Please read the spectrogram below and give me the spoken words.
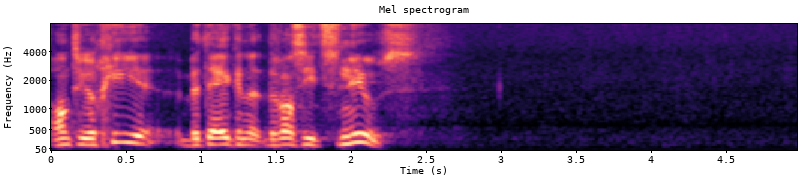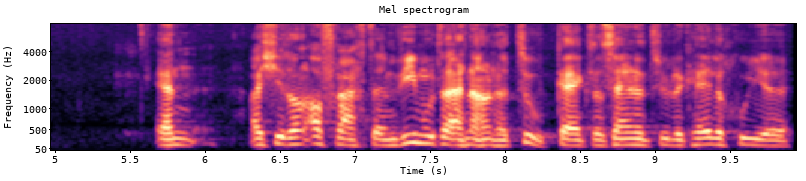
Antiochie betekende, er was iets nieuws. En als je dan afvraagt, en wie moet daar nou naartoe? Kijk, er zijn natuurlijk hele goede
